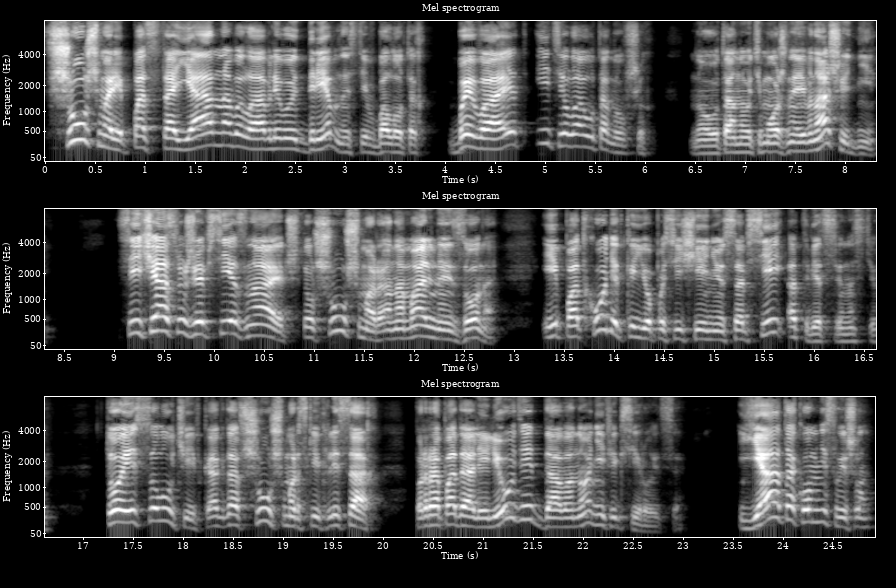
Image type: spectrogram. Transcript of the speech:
В Шушмаре постоянно вылавливают древности в болотах. Бывает и тела утонувших. Но утонуть можно и в наши дни. Сейчас уже все знают, что Шушмар – аномальная зона и подходит к ее посещению со всей ответственностью. То есть случаев, когда в шушмарских лесах пропадали люди, давно не фиксируется. Я о таком не слышал.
